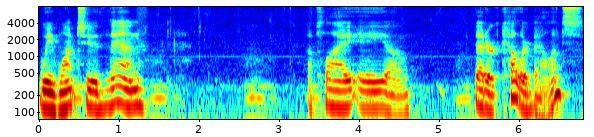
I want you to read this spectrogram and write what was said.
We want to then apply a uh, better color balance.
